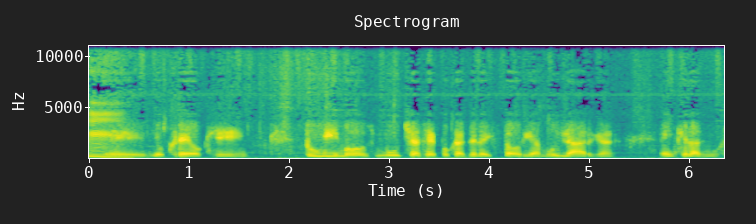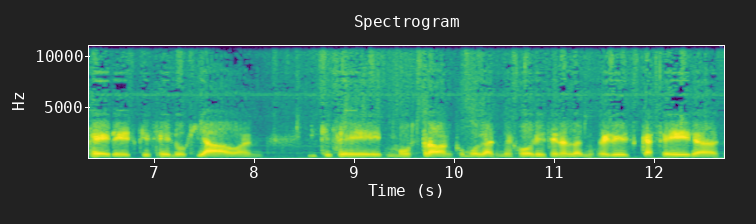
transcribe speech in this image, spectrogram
Mm. Eh, yo creo que tuvimos muchas épocas de la historia muy largas en que las mujeres que se elogiaban y que se mostraban como las mejores eran las mujeres caseras,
